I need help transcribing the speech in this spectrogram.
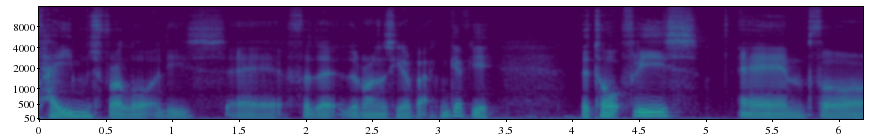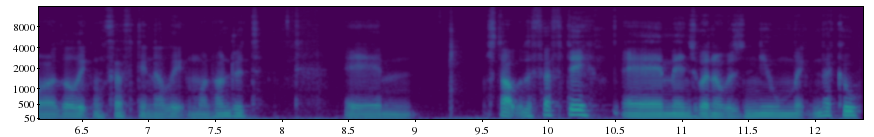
times for a lot of these uh, for the, the runners here, but I can give you the top threes um, for the Lakeland 50 and the Lakeland 100. Um, start with the 50. Uh, men's winner was Neil McNichol.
